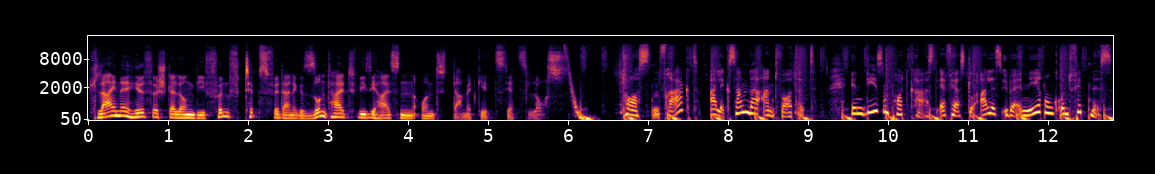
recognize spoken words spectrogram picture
kleine Hilfestellungen, die fünf Tipps für deine Gesundheit, wie sie heißen. Und damit geht's jetzt los. Thorsten fragt, Alexander antwortet. In diesem Podcast erfährst du alles über Ernährung und Fitness.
